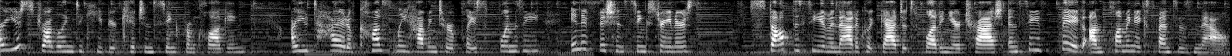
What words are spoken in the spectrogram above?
Are you struggling to keep your kitchen sink from clogging? Are you tired of constantly having to replace flimsy, inefficient sink strainers? Stop the sea of inadequate gadgets flooding your trash and save big on plumbing expenses now.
